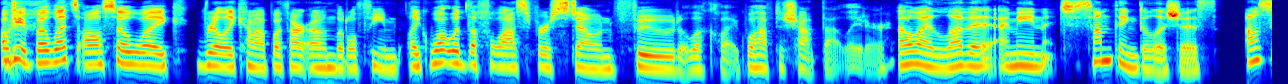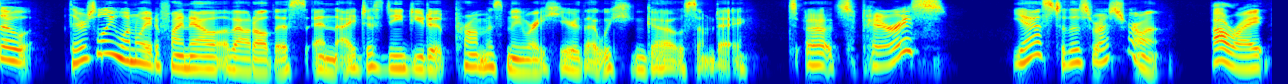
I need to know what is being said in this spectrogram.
okay, but let's also like really come up with our own little theme. Like, what would the Philosopher's Stone food look like? We'll have to shop that later. Oh, I love it. I mean, something delicious. Also, there's only one way to find out about all this, and I just need you to promise me right here that we can go someday. Uh, to Paris? Yes, to this restaurant. All right,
